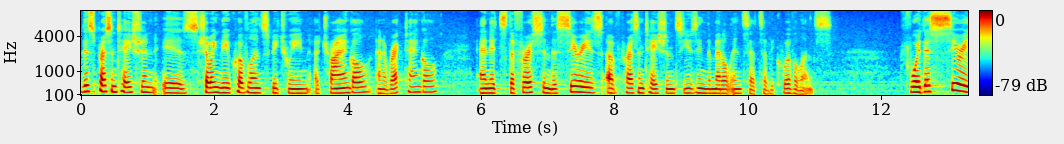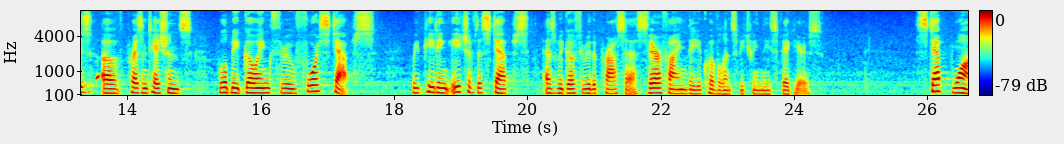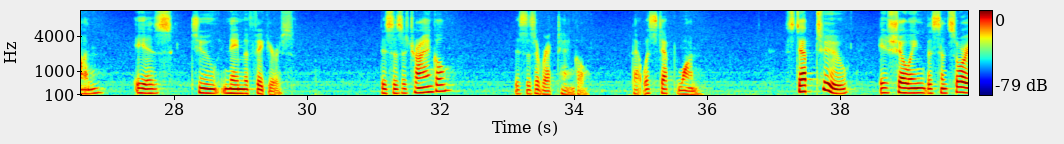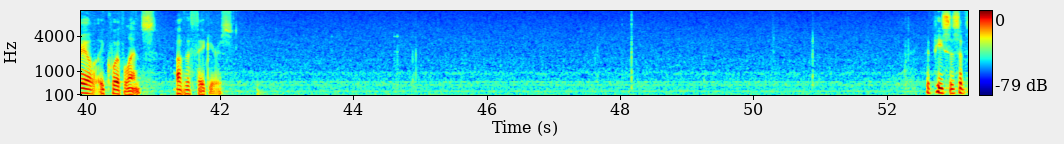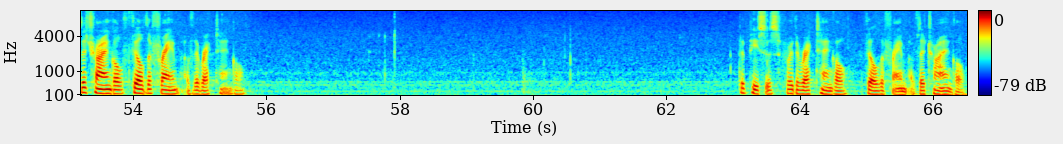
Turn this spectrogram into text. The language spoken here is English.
This presentation is showing the equivalence between a triangle and a rectangle, and it's the first in this series of presentations using the metal insets of equivalence. For this series of presentations, we'll be going through four steps, repeating each of the steps as we go through the process, verifying the equivalence between these figures. Step one is to name the figures. This is a triangle, this is a rectangle. That was step one. Step two is showing the sensorial equivalence of the figures. The pieces of the triangle fill the frame of the rectangle. The pieces for the rectangle fill the frame of the triangle.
